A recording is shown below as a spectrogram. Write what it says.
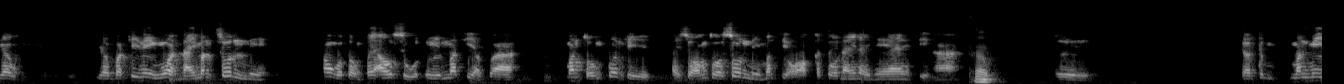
แล้ว แล้วบัดที่นี่งวดไหนมันส้นนี่เขาก็ต้องไปเอาสูตรอื่นมาเทียบว่า มันสมควรที่ไอ้สองตัวส้นนี่ มันสิออกกับตัวไหนไหนแน่สินะครับเออแต่มันมี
